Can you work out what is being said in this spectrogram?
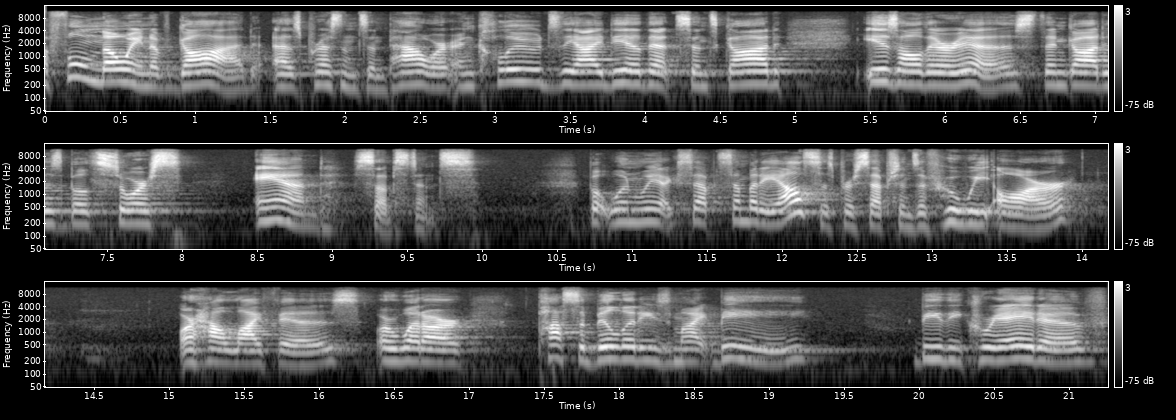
a full knowing of God as presence and power includes the idea that since God is all there is, then God is both source and substance. But when we accept somebody else's perceptions of who we are, or how life is, or what our possibilities might be, be the creative,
